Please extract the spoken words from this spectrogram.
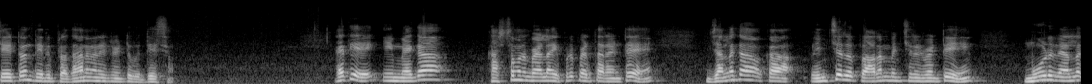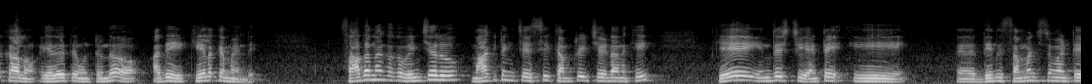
చేయటం దీని ప్రధానమైనటువంటి ఉద్దేశం. అయితే ఈ మెగా కస్టమర్ మేళా ఎప్పుడు పెడతారంటే జనరల్గా ఒక వెంచర్ ప్రారంభించినటువంటి మూడు నెలల కాలం ఏదైతే ఉంటుందో అది కీలకమైంది సాధారణంగా ఒక వెంచరు మార్కెటింగ్ చేసి కంప్లీట్ చేయడానికి ఏ ఇండస్ట్రీ అంటే ఈ దీనికి సంబంధించినటువంటి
